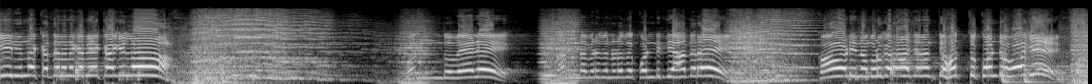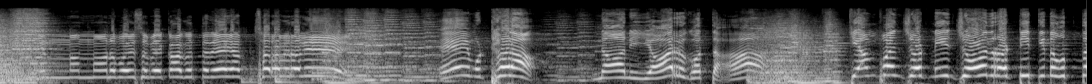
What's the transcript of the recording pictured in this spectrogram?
ಈ ನಿನ್ನ ಕತೆ ನನಗೆ ಬೇಕಾಗಿಲ್ಲ. ಒಂದು ವೇಳೆ ನನ್ನ ವಿರುದ್ಧ ನಡೆದುಕೊಂಡಿದ್ದೆ ಆದರೆ ಕಾಡಿನ ಮೃಗರಾಜನಂತೆ ಹೊತ್ತುಕೊಂಡು ಹೋಗಿ ನಿನ್ನನ್ನು ಅನುಭವಿಸಬೇಕಾಗುತ್ತದೆ ಎಚ್ಚರವಿರಲಿ. ಏ ಮುಠಳ ನಾನು ಯಾರು ಗೊತ್ತಾ? ಕೆಂಪನ್ ಚಟ್ನಿ ಜೋದ್ ರೊಟ್ಟಿ ತಿಂದ ಉತ್ತರ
